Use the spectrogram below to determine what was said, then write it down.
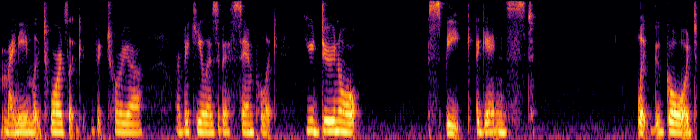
my name like towards like Victoria or Vicky Elizabeth Semple like you do not speak against like God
